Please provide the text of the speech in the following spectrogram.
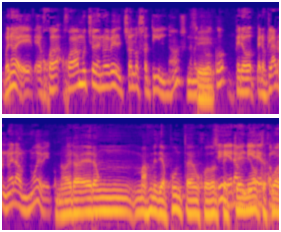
Bueno, eh, eh, juega, juega mucho de nueve el Cholo Sotil, ¿no? Si no me Sí. equivoco. Pero, pero claro, no era un nueve. como No, era, era un más media punta, era un jugador Sí, era un pequeño 10, que juega el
